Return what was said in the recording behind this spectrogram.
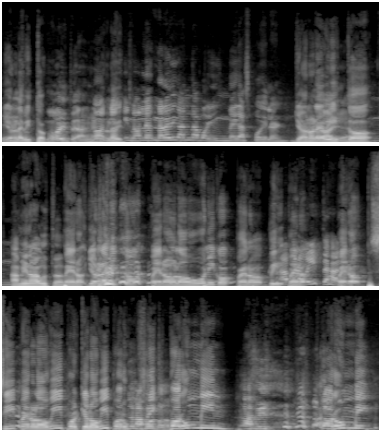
Sí. Yo no la he visto. ¿No lo viste, Ángel? No, lo no, he y no le, no le digan nada porque es un mega spoiler. Yo no la he Ay, visto. A mí no me gustó. pero yo no la he visto, pero lo único, pero vi- Ah, pero, pero viste algo. pero sí, pero lo vi porque lo vi por un ¿Viste la freak- foto? por un meme, Ah, sí. por un meme.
